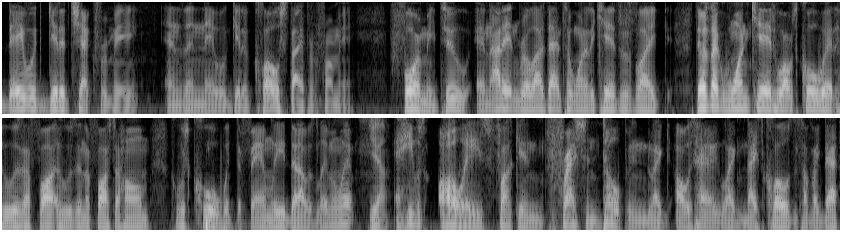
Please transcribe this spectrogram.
they would get a check for me, and then they would get a clothes stipend from me, for me too. And I didn't realize that until one of the kids was like, there was like one kid who I was cool with, who was a fo- who was in a foster home, who was cool with the family that I was living with, Yeah, and he was always fucking fresh and dope, and like always had like nice clothes and stuff like that.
